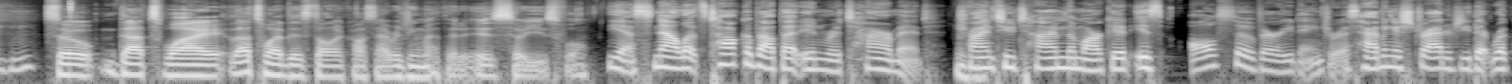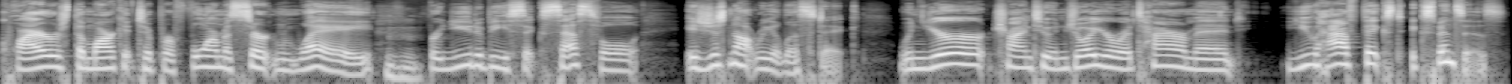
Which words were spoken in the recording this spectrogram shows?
Mhm. So that's why that's why this dollar cost averaging method is so useful. Yes. Now let's talk about that in retirement. Mhm. Trying to time the market is also very dangerous. Having a strategy that requires the market to perform a certain way Mhm. for you to be successful is just not realistic. When you're trying to enjoy your retirement, you have fixed expenses.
